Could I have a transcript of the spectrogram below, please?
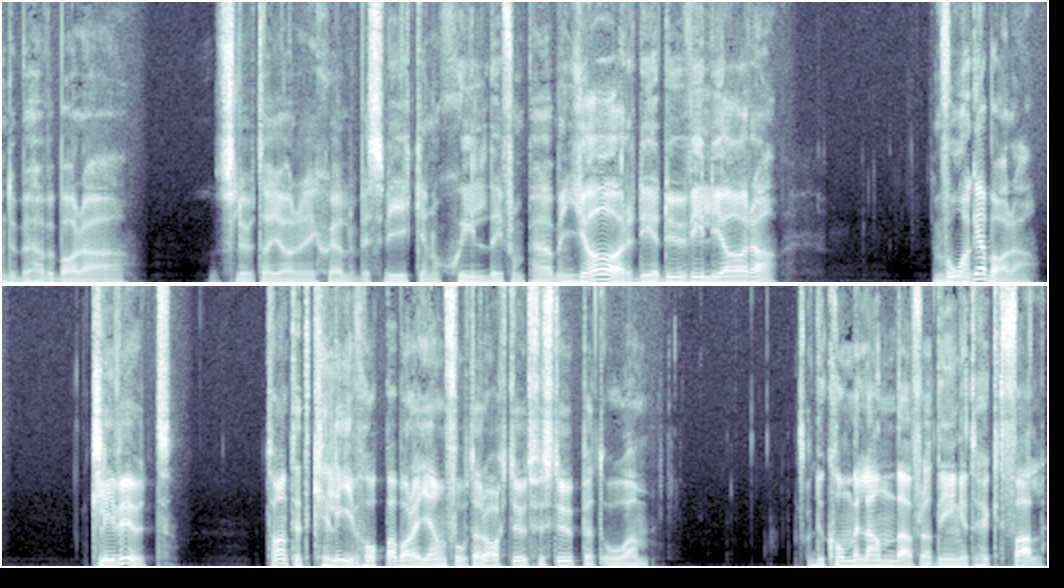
Men du behöver bara sluta göra dig själv besviken och skilj dig från pöbeln. Gör det du vill göra. Våga bara. Kliv ut. Ta inte ett kliv, hoppa bara jämfota rakt ut för stupet och du kommer landa för att det är inget högt fall.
